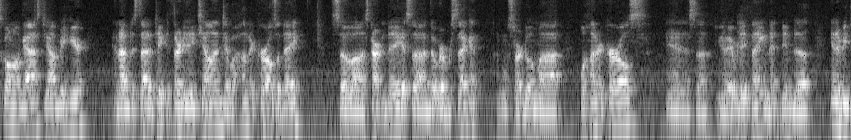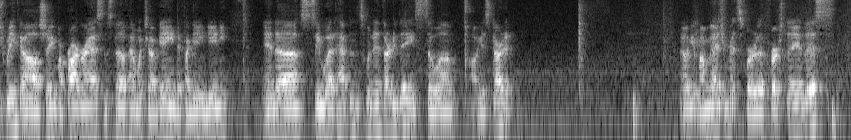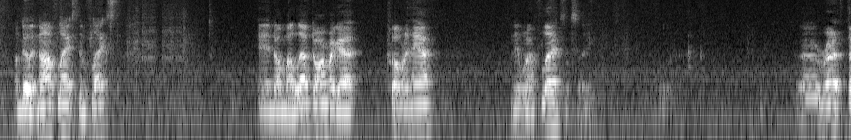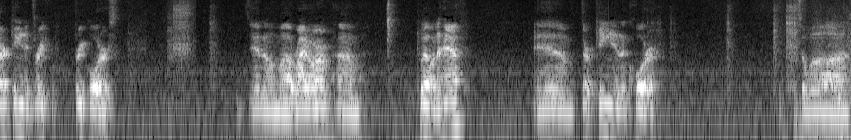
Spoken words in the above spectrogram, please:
What's going on guys, John B here and I've decided to take the 30 day challenge of 100 curls a day. So uh, starting today, it's uh, November 2nd. I'm going to start doing my 100 curls and it's a you know everyday thing and at the end of, end of each week I'll show you my progress and stuff, how much I've gained, if I gained any and uh, see what happens within 30 days. So um, I'll get started. Now I'll get my measurements for the first day of this. I'll do it non-flexed and flexed. And on my left arm I got 12 and a half. And then when I flex, let's see. Uh, right at 13 and three, three quarters. And on my right arm, um, 12 and a half. And um, 13 and a quarter. So we'll uh,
